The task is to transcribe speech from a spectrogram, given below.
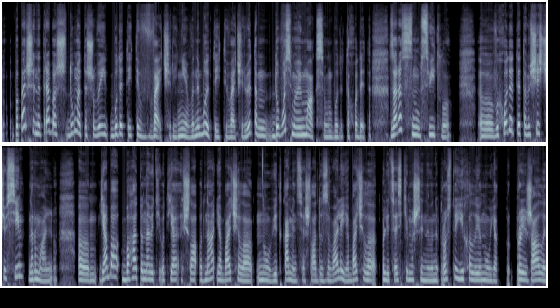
непогано. По-перше, не треба ж думати, що ви будете йти ввечері. Ні, ви не будете йти ввечері. Ви там до восьмої максимум будете ходити. Зараз ну, світло. Е, Виходите там 6 чи в 7, нормально. Е, Я багато навіть, от я йшла одна, я бачила, ну, від Кам'янця йшла до Завалі, я бачила поліцейські машини. Вони просто їхали, ну, як проїжджали,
